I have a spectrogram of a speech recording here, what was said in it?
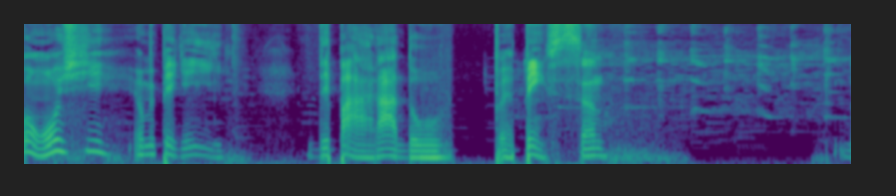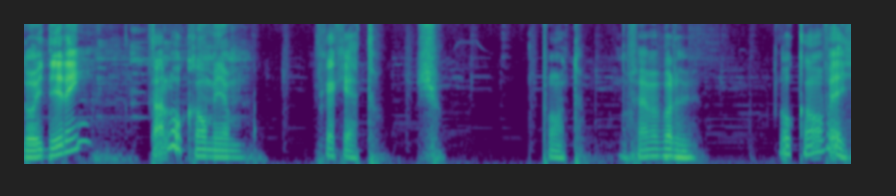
Bom, hoje eu me peguei deparado, é, pensando. Doideira, hein? Tá loucão mesmo. Fica quieto. Pronto. Não faz meu barulho. Loucão, velho.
